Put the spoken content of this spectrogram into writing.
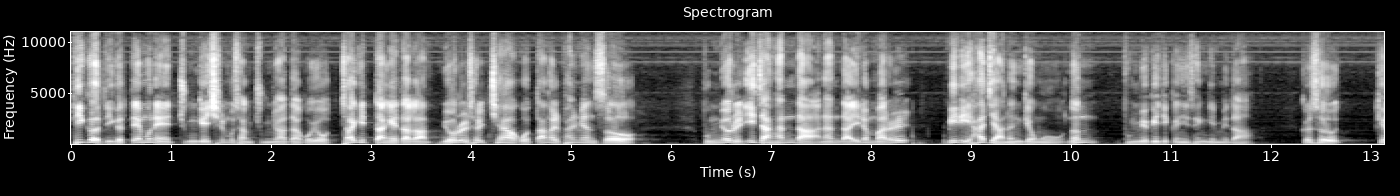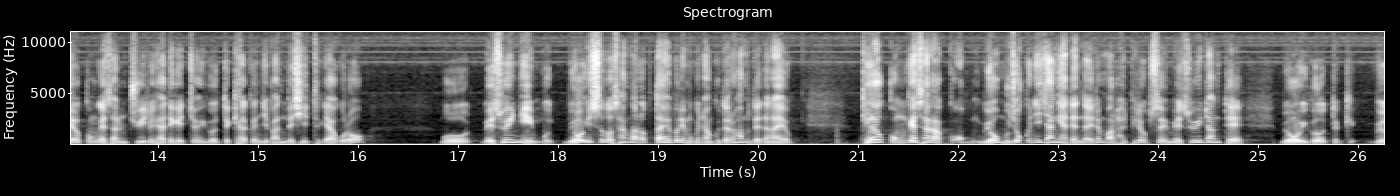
디귿 이것 때문에 중개 실무상 중요하다고요. 자기 땅에다가 묘를 설치하고 땅을 팔면서 분묘를 이장한다 안 한다 이런 말을 미리 하지 않은 경우는 분묘기지권이 생깁니다. 그래서 개업공개사는 주의를 해야 되겠죠. 이거 어떻게 할 건지 반드시 특약으로 뭐 매수인이 뭐 묘 있어도 상관없다 해버리면 그냥 그대로 하면 되잖아요. 개업 공개사가 꼭 묘 무조건 이장해야 된다 이런 말 할 필요 없어요. 매수인한테 묘 이거 어떻게 묘,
